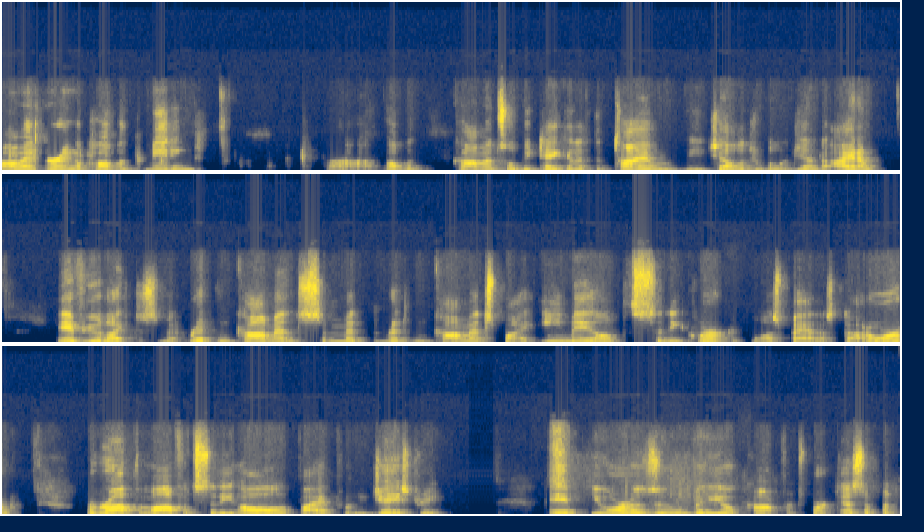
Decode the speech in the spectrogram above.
Comment during a public meeting. Uh, public comments will be taken at the time of each eligible agenda item. If you would like to submit written comments, submit written comments by email to cityclerk at or drop them off at City Hall at 520 J Street. If you are a Zoom video conference participant,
